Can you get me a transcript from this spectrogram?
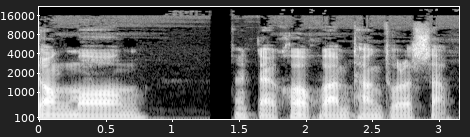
จ้องมองแต่ข้อความทางโทรศัพท์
